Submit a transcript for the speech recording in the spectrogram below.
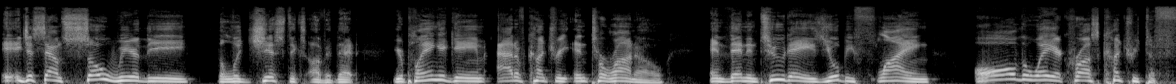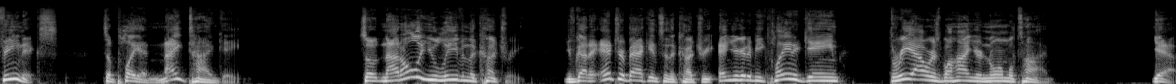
it. Just sounds so weird the the logistics of it that you're playing a game out of country in Toronto, and then in two days you'll be flying all the way across country to Phoenix to play a nighttime game. So not only you leaving the country, you've got to enter back into the country, and you're going to be playing a game three hours behind your normal time. Yeah,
